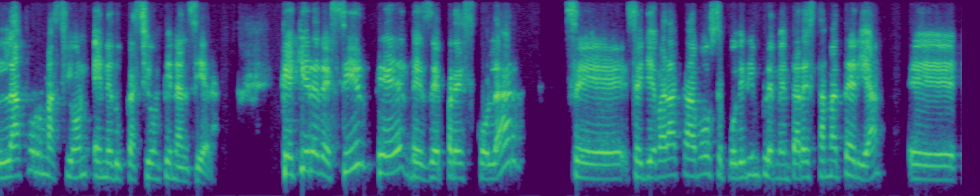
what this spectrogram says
la formación en educación financiera. ¿Qué quiere decir? Que desde preescolar se, llevará a cabo, se pudiera implementar esta materia eh,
